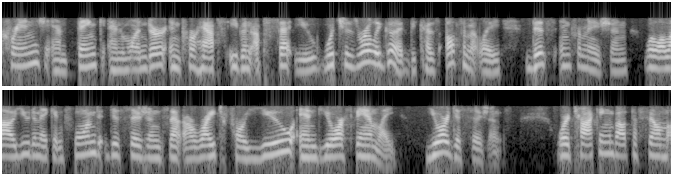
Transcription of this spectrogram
cringe and think and wonder and perhaps even upset you, which is really good because ultimately this information will allow you to make informed decisions that are right for you and your family, your decisions. We're talking about the film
